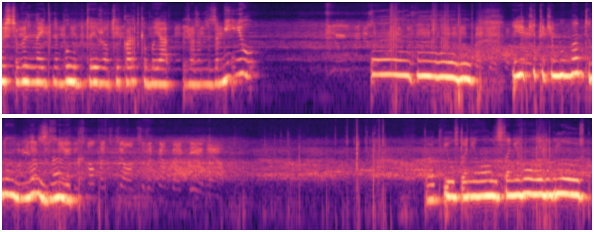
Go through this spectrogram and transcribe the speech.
Краще би навіть не було б тої жовтої картки, бо я зараз не Ого. Ну, Які такі моменти, ну я не знаю як. Так, і останній гол, останній гол, будь ласка.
